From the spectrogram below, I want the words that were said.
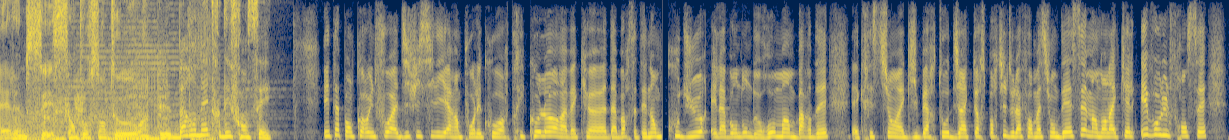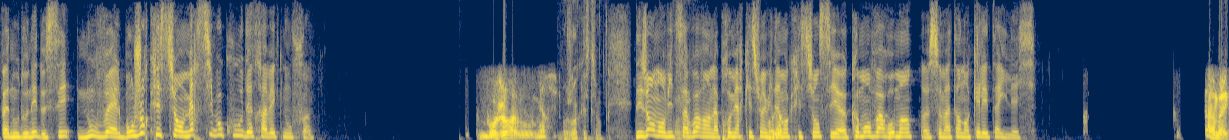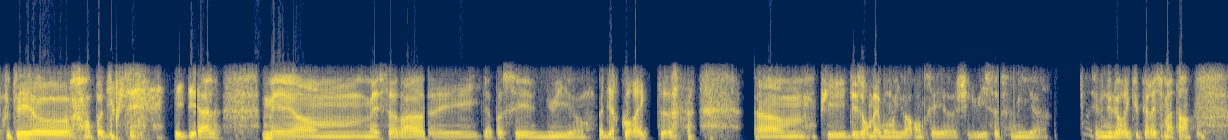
RMC 100% Tour. Le baromètre des Français. Étape encore une fois difficile hier hein, pour les coureurs tricolores avec euh, d'abord cet énorme coup dur et l'abandon de Romain Bardet et Christian Guiberto, directeur sportif de la formation DSM hein, dans laquelle évolue le français, va nous donner de ses nouvelles. Bonjour Christian, merci beaucoup d'être avec nous. Bonjour à vous, merci. Bonjour Christian. Déjà, on a envie de savoir, hein, la première question évidemment Christian, c'est euh, comment va Romain euh, ce matin, dans quel état il est? Ah bah écoutez, euh, on pas dire que c'est idéal, mais euh, mais ça va. il a passé une nuit, on va dire correcte. euh, puis désormais, bon, il va rentrer euh, chez lui. Sa famille euh, est venue le récupérer ce matin.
